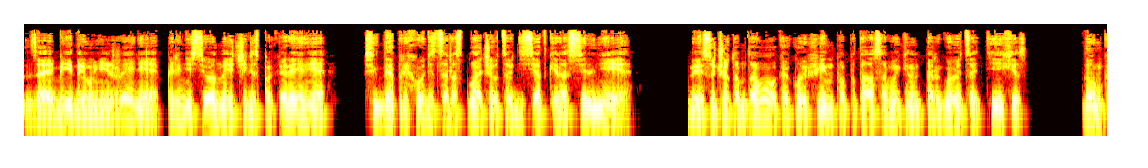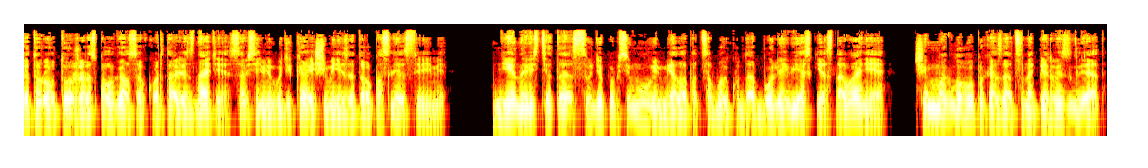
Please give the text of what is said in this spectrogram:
За обиды и унижения, перенесенные через поколения, всегда приходится расплачиваться в десятки раз сильнее. Да и с учетом того, какой фин попытался выкинуть торговец Тихис, дом которого тоже располагался в квартале знати со всеми вытекающими из этого последствиями. Ненависть эта, судя по всему, имела под собой куда более веские основания, чем могло бы показаться на первый взгляд.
